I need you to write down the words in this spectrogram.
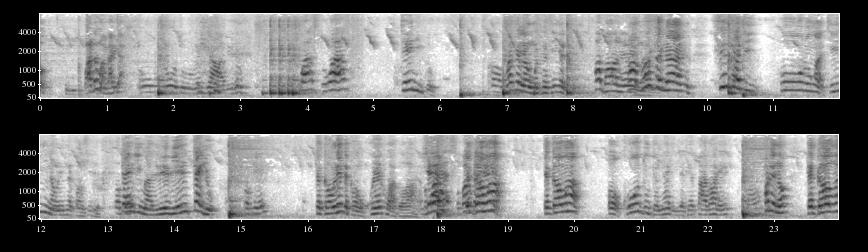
ဘာတော့မှလိုက်ရ ဟိုဆိုလို့လည်းကြာပြီ what what တင်းကြီးကိုဟောမတ်ကလောင်မခစင်းရတယ်ဟာပါလေဟောမတ်ကလောင်စစ်သားကြီးဟိုးတော့ကကျင်းညီနောင်လေးနှစ်ကောင်ရှိတယ်တိုင်းပြည်မှာလေပြင်းတိုက်လို့ okay တကောင်နဲ့တကောင်ခွဲခွာသွား yes တကောင်ကတကောင်ကဟောခိုးသူတနတ်ဒီလက်ထဲပါသွားတယ်ဟုတ်တယ်နော်တကောင်က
